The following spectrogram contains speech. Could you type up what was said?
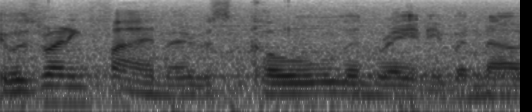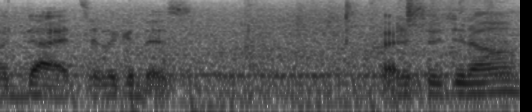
it was running fine, man. It was cold and rainy, but now it died. So look at this. Try to switch it on.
